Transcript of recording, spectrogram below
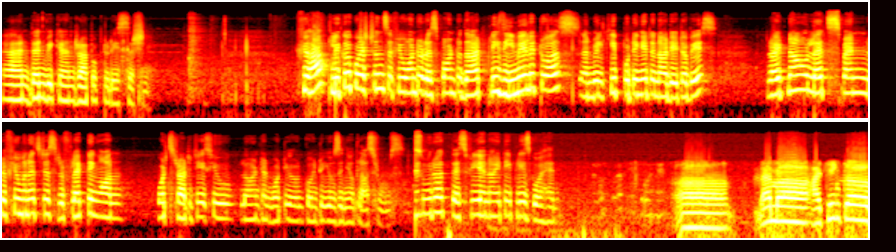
and then we can wrap up today's session. If you have clicker questions, if you want to respond to that, please email it to us and we'll keep putting it in our database. Right now, let's spend a few minutes just reflecting on what strategies you learned and what you're going to use in your classrooms. Surat, SVNIT, please go ahead. Uh, Ma'am, uh, I think uh,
